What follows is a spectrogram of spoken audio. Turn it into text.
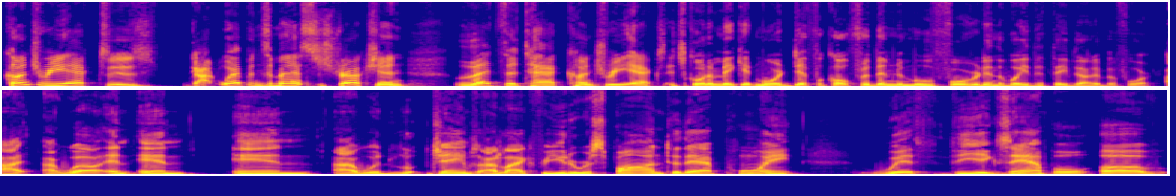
country X is got weapons of mass destruction. Let's attack country X. It's going to make it more difficult for them to move forward in the way that they've done it before. I, I well, and and and I would, James, I'd like for you to respond to that point with the example of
